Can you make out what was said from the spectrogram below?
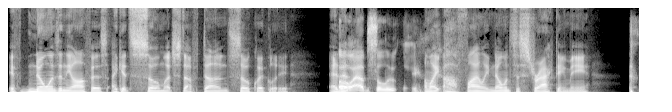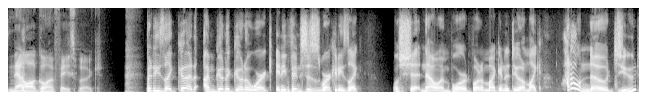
if no one's in the office, I get so much stuff done so quickly. And then Oh, absolutely. I'm like, oh, finally, no one's distracting me. Now I'll go on Facebook. But he's like, good, I'm going to go to work. And he finishes his work and he's like, well, shit, now I'm bored. What am I going to do? I'm like, I don't know, dude.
